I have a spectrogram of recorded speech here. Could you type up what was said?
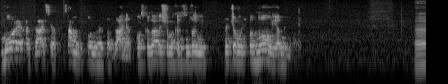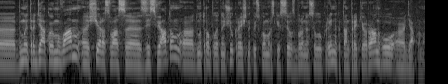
море, авіація так само виконує завдання. Тому сказати, що ми концентруємося на чомусь одному, я не можу. Е, Дмитре, дякуємо вам. Е, Ще раз вас зі святом. Дмитро Полетничук, речник військово-морських сил Збройних сил України, капітан третього рангу. Дякуємо.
